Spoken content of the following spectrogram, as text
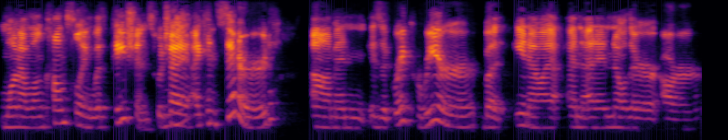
one-on-one counseling with patients, which mm-hmm. I, I, considered um, and is a great career. But you know, and I know there are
